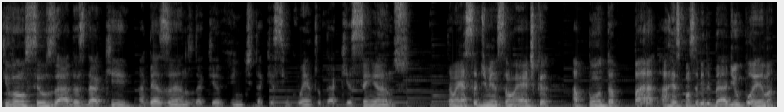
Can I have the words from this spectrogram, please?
que vão ser usadas daqui a 10 anos, daqui a 20, daqui a 50, daqui a 100 anos. Então essa dimensão ética aponta para a responsabilidade. E o poema,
